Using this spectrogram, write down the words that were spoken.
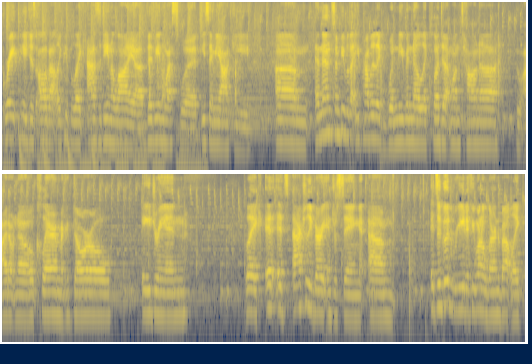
great pages all about like people like Azzedine Alaïa, Vivienne Westwood, Issey Miyake, um, and then some people that you probably like wouldn't even know, like Claudette Montana, who I don't know, Claire McDowell, Adrian. Like, it, it's actually very interesting. Um, it's a good read if you want to learn about, like,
